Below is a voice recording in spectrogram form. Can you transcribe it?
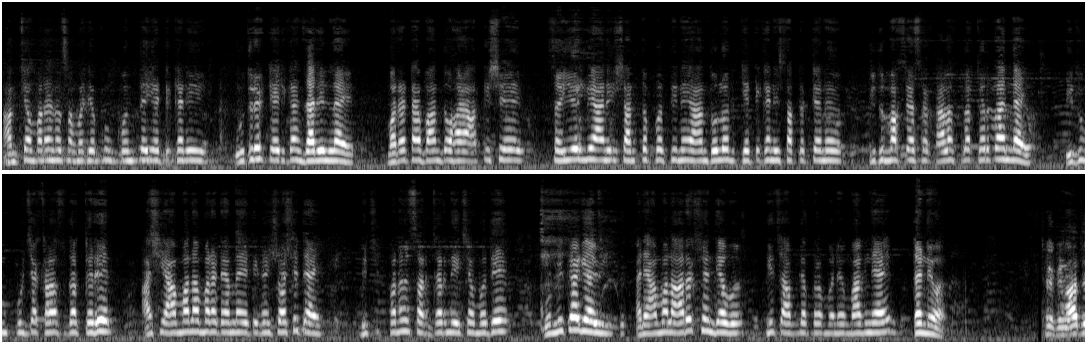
आमच्या मराठा समाजाकडून कोणत्याही या ठिकाणी उद्रेक या ठिकाणी झालेला नाही. मराठा बांधव हा अतिशय संयमी आणि शांत पद्धतीने आंदोलन या ठिकाणी सातत्यानं इथून मागच्या काळात सुद्धा करत आणलं आहे. इथून पुढच्या काळात सुद्धा करेल अशी आम्हाला मराठ्यांना या ठिकाणी श्वासित आहे. निश्चितपणे सरकारने याच्यामध्ये भूमिका घ्यावी आणि आम्हाला आरक्षण द्यावं हीच आपल्याप्रमाणे मागणी आहे. धन्यवाद. आज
